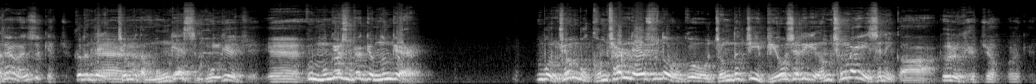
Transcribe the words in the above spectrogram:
되어 있었겠죠. 그런데 예. 전부 다 뭉개했습니다. 뭉개지. 예. 그 뭉갤 수밖에 없는 게뭐 전부 검찰 내에서도 그 정덕진이 비호 세력이 엄청나게 있으니까 그렇겠죠. 그렇겠죠.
